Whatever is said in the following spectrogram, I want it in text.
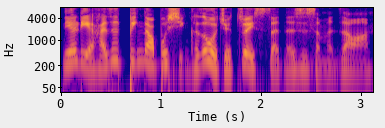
你的脸还是冰到不行。可是我觉得最神的是什么，你知道吗？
